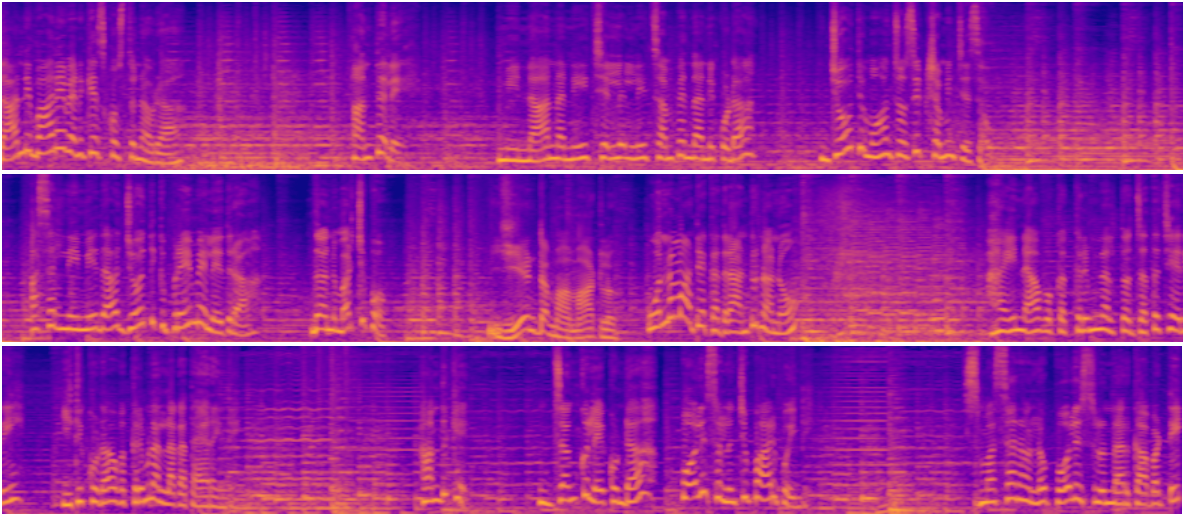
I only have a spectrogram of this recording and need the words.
దాన్ని బానే వెనకేసుకొస్తున్నావురా. అంతేలే. మీ నాన్నని చెల్లెల్ని చంపిందాన్ని కూడా జ్యోతి మొహం చూసి క్షమించేశావు. అసలు నీ మీద జ్యోతికి ప్రేమే లేదురా. దాన్ని మర్చిపో. ఏంటమ్మా మాటలు? ఉన్నమాటే కదరా అంటున్నాను. అయినా ఒక క్రిమినల్తో జత చేరి ఇది కూడా ఒక క్రిమినల్ లాగా తయారైంది. అందుకే జంకు లేకుండా పోలీసుల నుంచి పారిపోయింది. శ్మశానంలో పోలీసులున్నారు కాబట్టి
